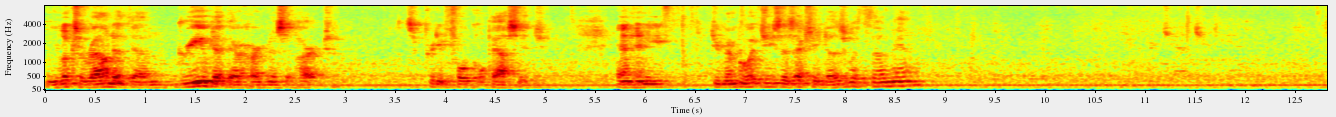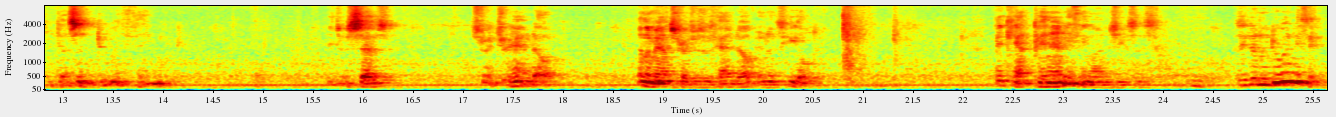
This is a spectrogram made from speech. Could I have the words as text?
He looks around at them, grieved at their hardness of heart. It's a pretty focal passage. And, and he do you remember what Jesus actually does with the man? He doesn't do a thing. He just says, stretch your hand out. And the man stretches his hand out and it's healed. They can't pin anything on Jesus. He didn't do anything.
